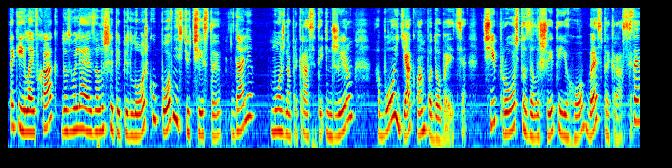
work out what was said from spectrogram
Такий лайфхак дозволяє залишити підложку повністю чистою. Далі можна прикрасити інжиром або як вам подобається, чи просто залишити його без прикраси. Все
